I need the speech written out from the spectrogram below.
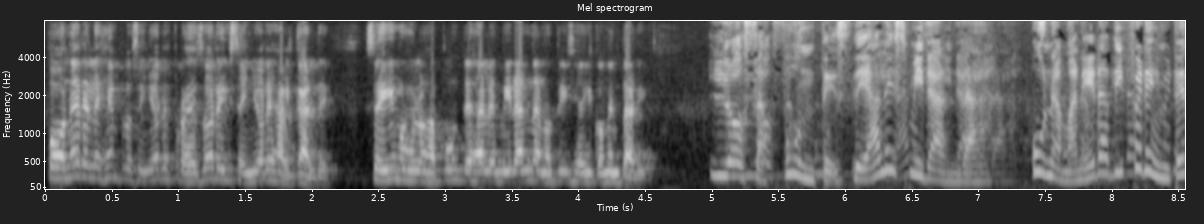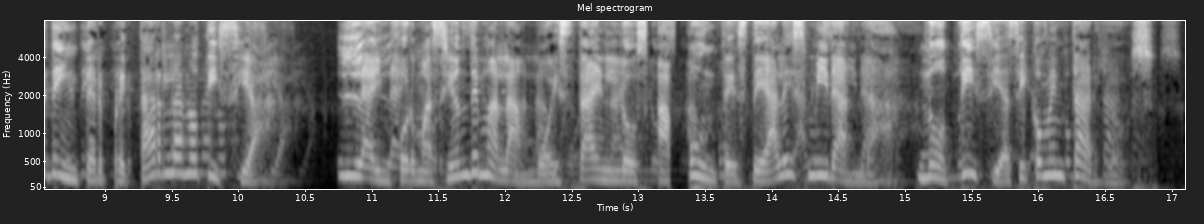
Poner el ejemplo, señores profesores y señores alcaldes. Seguimos en los apuntes de Alex Miranda, noticias y comentarios. Los apuntes de Alex Miranda, una manera diferente de interpretar la noticia. La información de Malambo está en los apuntes de Alex Miranda, noticias y comentarios.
